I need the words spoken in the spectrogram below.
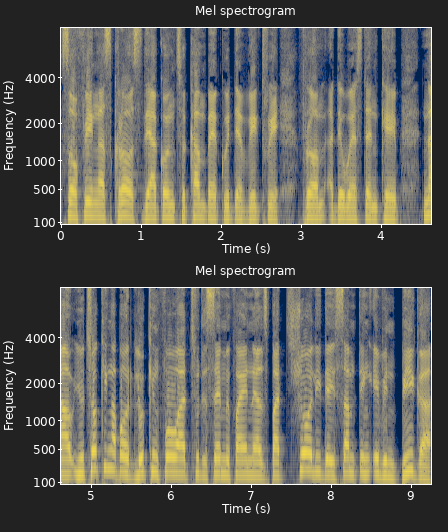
So fingers crossed they are going to come back with a victory from the Western Cape. Now you're talking about looking forward to the semi-finals, but surely there's something even bigger,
